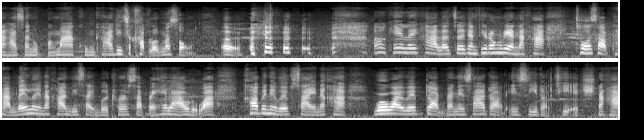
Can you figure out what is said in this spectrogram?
นะคะ สนุกมากๆคุ้มค่าที่จะขับรถมาส่ง เออ โอเคเลยค่ะ แล้วเจอกันที่โรงเรียนนะคะ โทรสอบถามได้เลยนะคะ ดีใส่เบอร์โทรศัพท์ไปให้แล้ว หรือว่าเข้าไปในเว็บไซต์นะคะ www.vanessa.ac.th นะคะ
